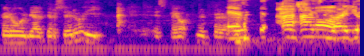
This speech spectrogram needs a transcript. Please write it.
pero volví al tercero y es peor. Es, a, a eso iba yo.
